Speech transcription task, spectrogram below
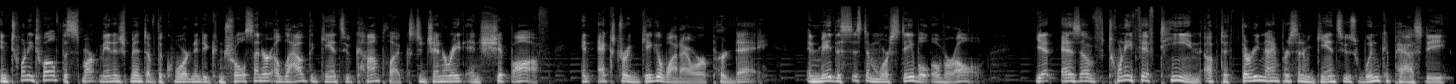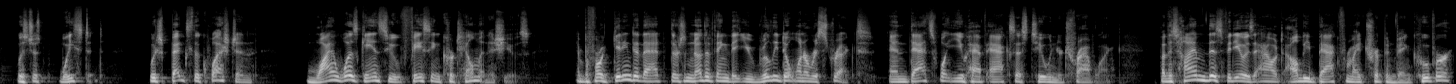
In 2012, the smart management of the Coordinated Control Center allowed the Gansu complex to generate and ship off an extra gigawatt hour per day, and made the system more stable overall. Yet as of 2015, up to 39% of Gansu's wind capacity was just wasted. Which begs the question, why was Gansu facing curtailment issues? And before getting to that, there's another thing that you really don't want to restrict, and that's what you have access to when you're traveling. By the time this video is out, I'll be back from my trip in Vancouver,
